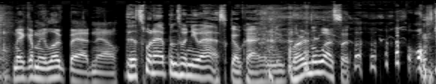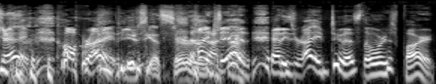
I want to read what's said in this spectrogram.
making me look bad now. That's what happens when you ask, okay? And you learn the lesson. Okay, all right. you just got served. I did, and he's right too. That's the worst part.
